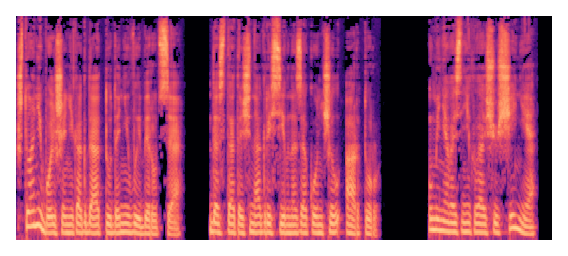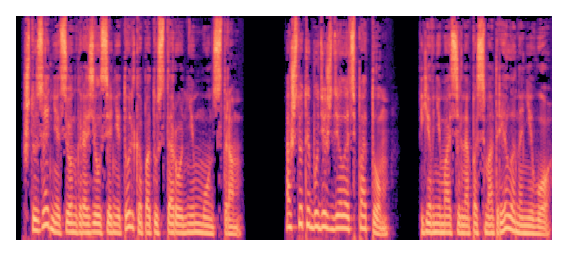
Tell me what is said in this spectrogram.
что они больше никогда оттуда не выберутся. Достаточно агрессивно закончил Артур. У меня возникло ощущение, что задницей он грозился не только потусторонним монстром. «А что ты будешь делать потом?» Я внимательно посмотрела на него.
